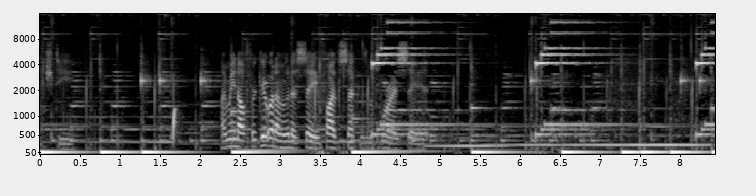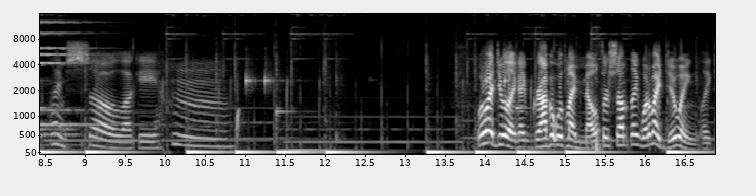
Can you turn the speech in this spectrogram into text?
ADHD. I mean I'll forget what I'm gonna say five seconds before I say it. I'm so lucky. Hmm. What do I do? Like, I grab it with my mouth or something? What am I doing? Like,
